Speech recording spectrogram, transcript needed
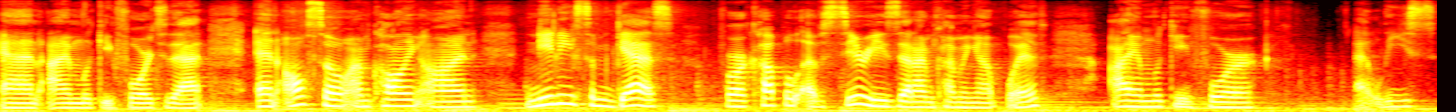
And I'm looking forward to that. And also, I'm calling on needing some guests for a couple of series that I'm coming up with. I am looking for at least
